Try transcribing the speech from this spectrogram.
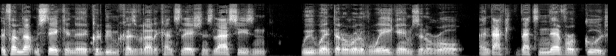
if I'm not mistaken, it could have been because of a lot of cancellations last season. We went on a run of away games in a row, and that that's never good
